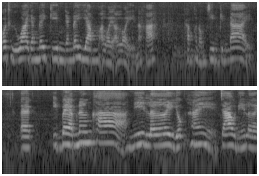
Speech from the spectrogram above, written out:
ก็ถือว่ายังได้กินยังได้ยำอร่อยๆนะคะทำขนมจีนกินได้ แต่อีกแบบหนึ่งค่ะ นี่เลยยกให้เจ้านี้เลย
